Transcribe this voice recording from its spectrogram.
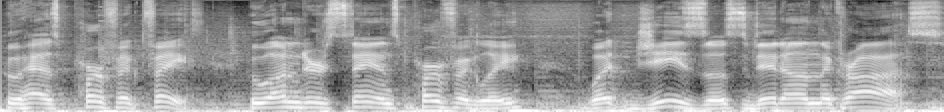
who has perfect faith, who understands perfectly what Jesus did on the cross.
